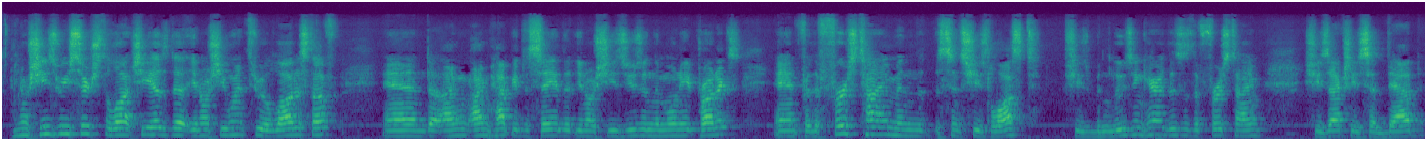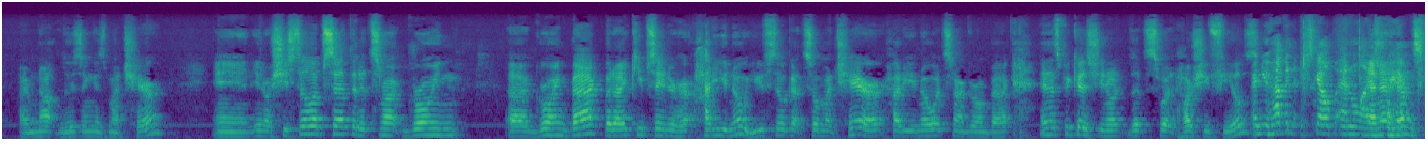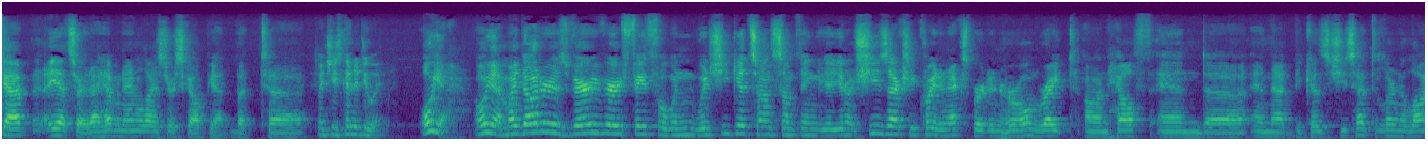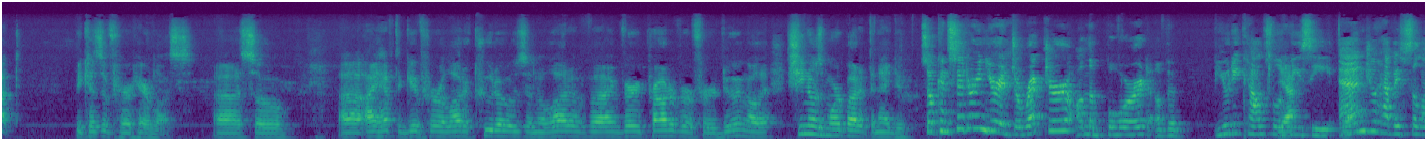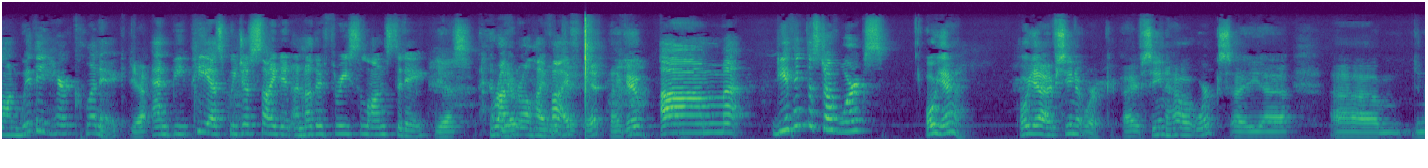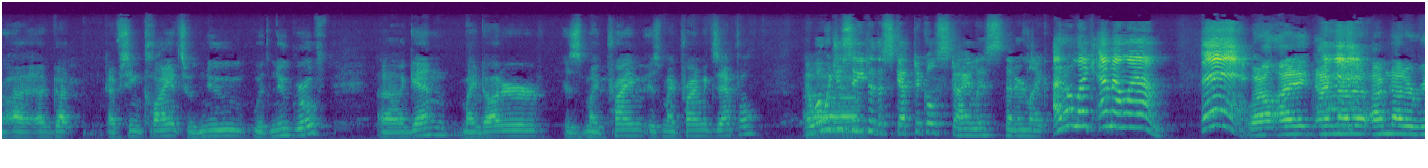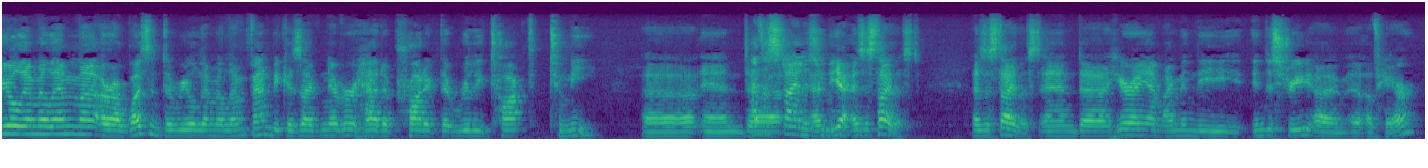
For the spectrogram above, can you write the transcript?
You know, she's researched a lot. She has the, you know, she went through a lot of stuff, and uh, I'm I'm happy to say that you know she's using the Monat products, and for the first time in since she's lost, she's been losing hair. This is the first time she's actually said, "Dad, I'm not losing as much hair," and you know she's still upset that it's not growing uh, growing back, but I keep saying to her, "How do you know? You've still got so much hair. How do you know it's not growing back?" And that's because you know that's what how she feels. And you haven't scalp analyzed And I haven't scalp. Yeah, that's right. I haven't analyzed her scalp yet, but uh, but she's going to do it. Oh yeah, oh yeah. My daughter is very very faithful when when she gets on something. You know, she's actually quite an expert in her own right on health and uh, and that because she's had to learn a lot because of her hair loss. Uh, so uh, I have to give her a lot of kudos and a lot of. Uh, I'm very proud of her for doing all that. She knows more about it than I do. So, considering you're a director on the board of the Beauty Council of Yeah. BC, Yeah. and you have a salon with a hair clinic, Yeah. and BPS, we just cited another three salons today. Yes. Rock and roll high five. Yeah, thank you. Um, do you think the stuff works? Oh yeah, oh yeah. I've seen it work. I've seen how it works. I, uh, um, you know, I, I've got, I've seen clients with new with new growth. Uh, again, my daughter is my prime is my prime example. And what would you Uh, say to the skeptical stylists that are like, I don't like MLM? Well, I, I'm not a I'm not a real MLM uh, or I wasn't a real MLM fan because I've never had a product that really talked to me. Uh, and As a uh, stylist, you mean? yeah, as a stylist, as a stylist, and uh, here I am. I'm in the industry um, of hair.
